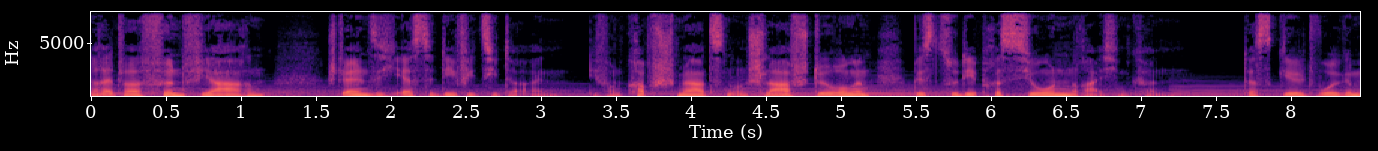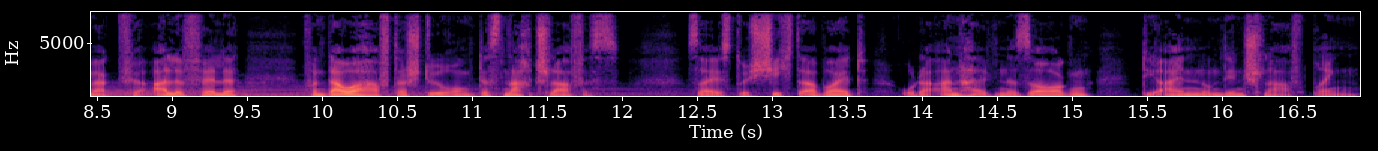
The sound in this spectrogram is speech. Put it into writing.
Nach etwa fünf Jahren stellen sich erste Defizite ein, die von Kopfschmerzen und Schlafstörungen bis zu Depressionen reichen können. Das gilt wohlgemerkt für alle Fälle von dauerhafter Störung des Nachtschlafes, sei es durch Schichtarbeit oder anhaltende Sorgen, die einen um den Schlaf bringen.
